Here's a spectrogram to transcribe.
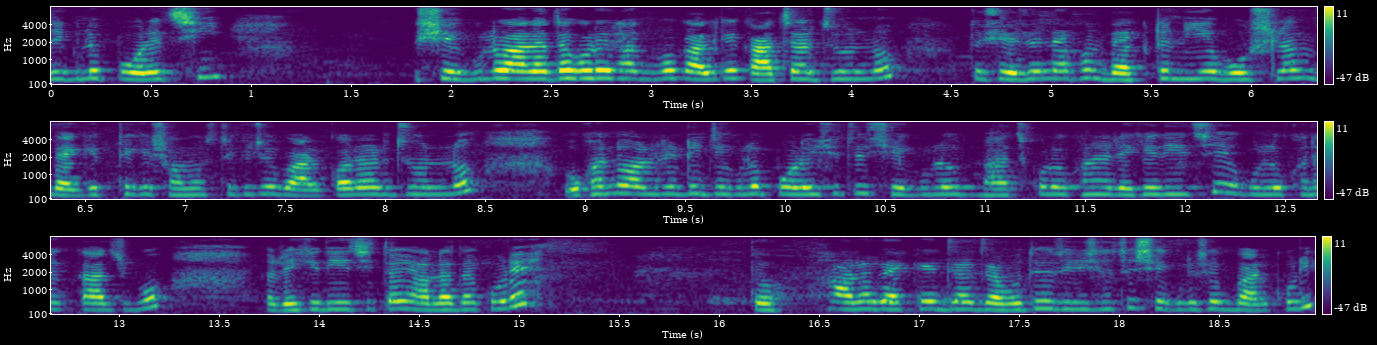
যেগুলো পরেছি সেগুলো আলাদা করে রাখব কালকে কাচার জন্য। তো সেই জন্য এখন ব্যাগটা নিয়ে বসলাম, ব্যাগের থেকে সমস্ত কিছু বার করার জন্য। ওখানে অলরেডি যেগুলো পড়ে এসেছে সেগুলো ভাজ করে ওখানে রেখে দিয়েছি ওগুলো ওখানে কাচবো। রেখে দিয়েছি তাই আলাদা করে। তো আরও ব্যাগের যা যাবতীয় জিনিস আছে সেগুলো সব বার করি।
